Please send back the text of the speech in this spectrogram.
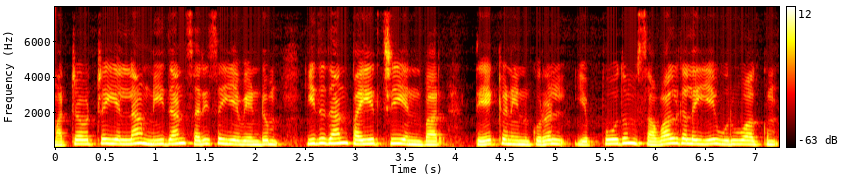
மற்றவற்றையெல்லாம் நீதான் சரி செய்ய வேண்டும். இதுதான் பயிற்சி என்பார். தேக்கனின் குரல் எப்போதும் சவால்களையே உருவாக்கும்.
